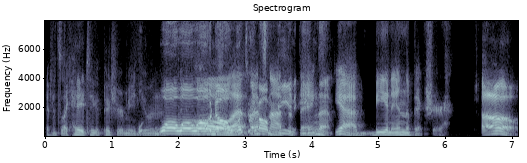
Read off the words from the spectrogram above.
If it's like, hey, take a picture of me doing Whoa, whoa, whoa! Oh, no, we're talking that's about not the being in thing. them. Yeah, being in the picture. Oh,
